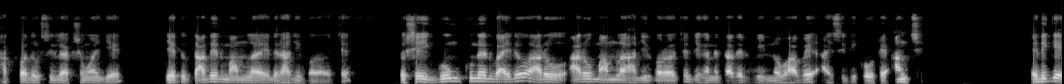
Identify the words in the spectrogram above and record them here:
হাত পা ধরছিল একসময় যে, যেহেতু তাদের মামলা এদের হাজির করা হয়েছে। তো সেই গুম খুনের বাইরেও আরও আরও মামলা হাজির করা হয়েছে যেখানে তাদের বিভিন্নভাবে আইসিটি কোর্টে আনছে। এদিকে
